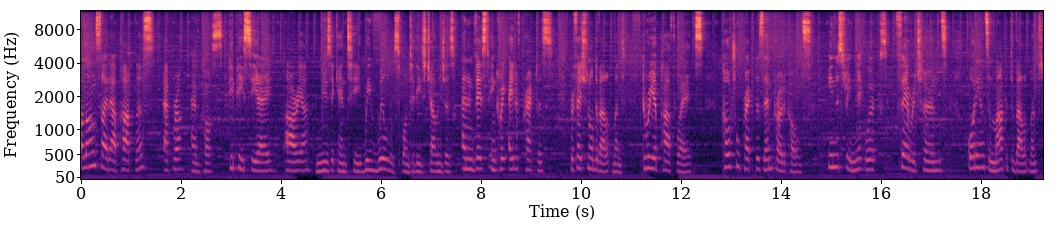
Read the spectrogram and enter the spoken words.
Alongside our partners, APRA, AMCOS, PPCA, ARIA, Music NT, we will respond to these challenges and invest in creative practice, professional development, career pathways, cultural practice and protocols, industry networks, fair returns, audience and market development,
